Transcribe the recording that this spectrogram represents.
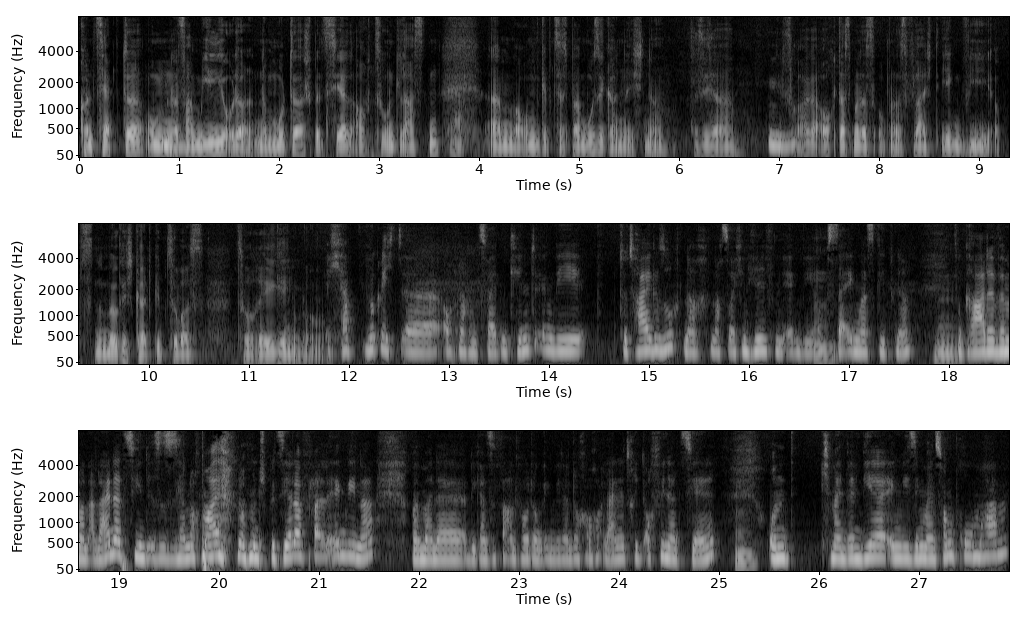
Konzepte, um eine Familie oder eine Mutter speziell auch zu entlasten. Ähm, warum gibt es das bei Musikern nicht? Ne? Das ist ja die Frage auch, dass man das, ob man das vielleicht irgendwie, ob es eine Möglichkeit gibt, sowas zu regeln oder. Ich habe wirklich äh, auch nach dem zweiten Kind irgendwie total gesucht nach, nach solchen Hilfen irgendwie, ob es da irgendwas gibt. Ne? So gerade wenn man alleinerziehend ist, ist es ja nochmal noch mal ein spezieller Fall irgendwie, ne? weil man äh, die ganze Verantwortung irgendwie dann doch auch alleine trägt, auch finanziell. Und ich meine, wenn wir irgendwie Sing mein Songproben haben,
